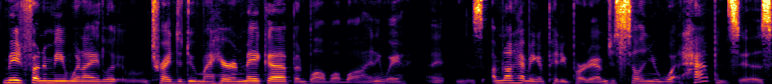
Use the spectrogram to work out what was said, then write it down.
made fun of me when I lo- tried to do my hair and makeup and blah, blah, blah. Anyway, I, I'm not having a pity party. I'm just telling you what happens is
